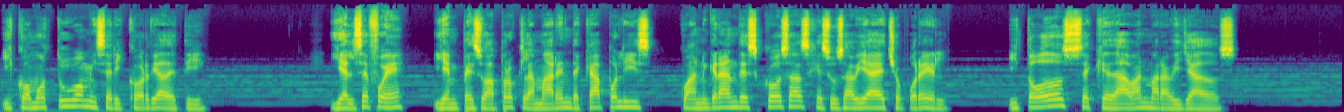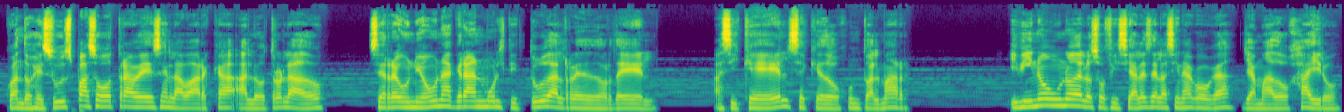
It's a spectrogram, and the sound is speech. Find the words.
y cómo tuvo misericordia de ti. Y él se fue y empezó a proclamar en Decápolis cuán grandes cosas Jesús había hecho por él, y todos se quedaban maravillados. Cuando Jesús pasó otra vez en la barca al otro lado, se reunió una gran multitud alrededor de él, así que él se quedó junto al mar. Y vino uno de los oficiales de la sinagoga, llamado Jairo,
